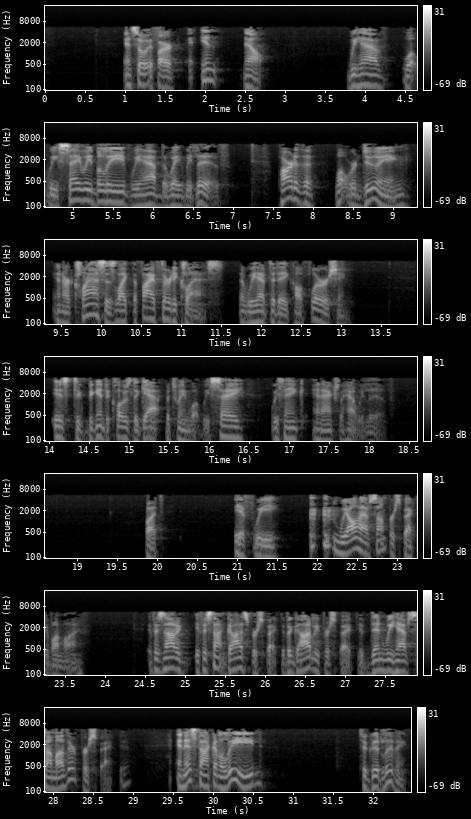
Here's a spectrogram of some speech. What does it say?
And so if our in now we have what we say we believe, we have the way we live. Part of the what we're doing in our classes like the 530 class that we have today called flourishing is to begin to close the gap between what we say, we think and actually how we live. But if we we all have some perspective on life. If it's not a, if it's not God's perspective, a godly perspective, then we have some other perspective, and it's not going to lead to good living.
